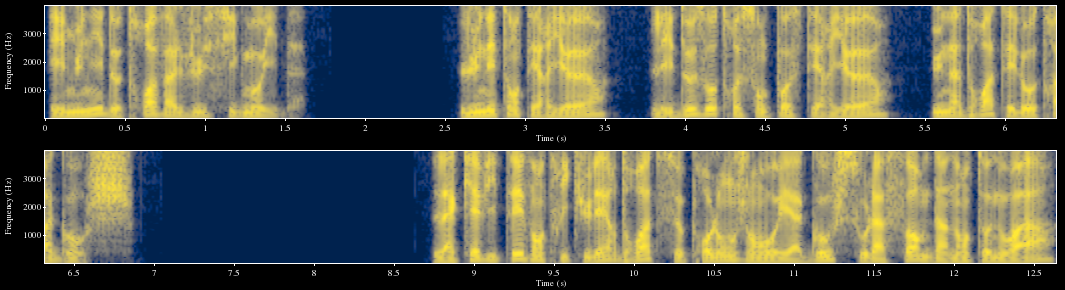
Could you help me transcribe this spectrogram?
est muni de trois valvules sigmoïdes. L'une est antérieure, les deux autres sont postérieures, une à droite et l'autre à gauche. La cavité ventriculaire droite se prolonge en haut et à gauche sous la forme d'un entonnoir,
